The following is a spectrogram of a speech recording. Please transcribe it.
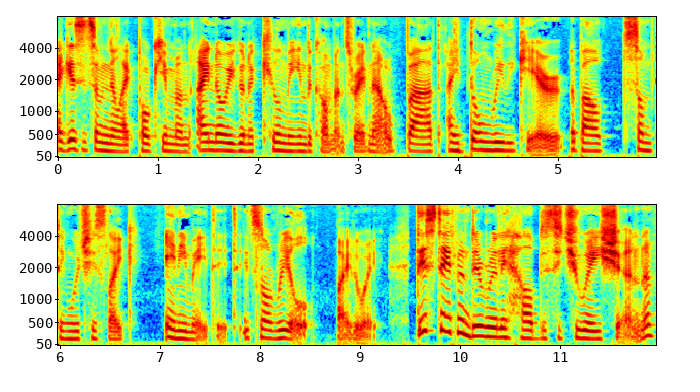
i guess it's something like pokemon. I know you're gonna kill me in the comments right now but i don't really care about something which is like animated. It's not real by the way. This statement didn't really help the situation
